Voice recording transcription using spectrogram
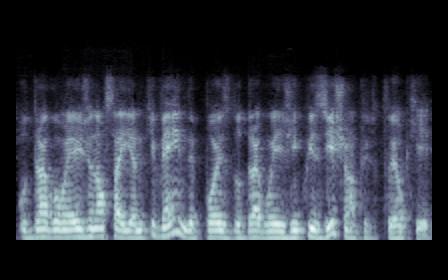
o Dragon Age não sair ano que vem, depois do Dragon Age Inquisition, acredito eu que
